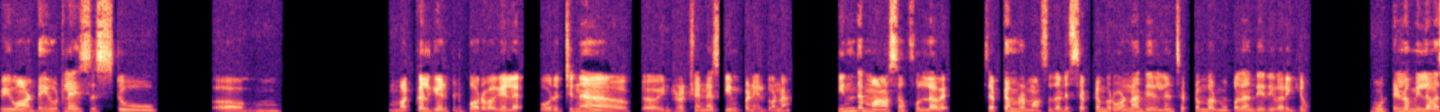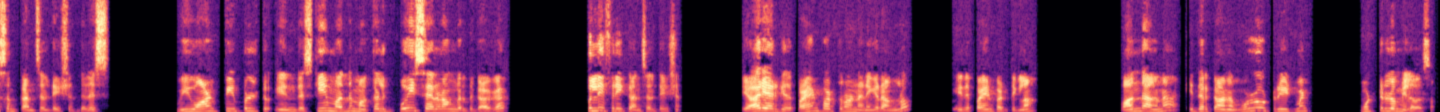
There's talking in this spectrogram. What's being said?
we want to utilise this to மக்களுக்கு எடுத்துகிட்டு போகிற வகையில் ஒரு சின்ன இன்ட்ரடக்ஷன் என்ன ஸ்கீம் பண்ணியிருக்கோன்னா இந்த மாதம் ஃபுல்லாகவே செப்டம்பர் மாதம் தட் இஸ் செப்டம்பர் ஒன்றாம் தேதியிலேருந்து செப்டம்பர் முப்பதாம் தேதி வரைக்கும் முற்றிலும் இலவசம் consultation that is we want people to இந்த ஸ்கீம் வந்து மக்களுக்கு போய் சேரணுங்கிறதுக்காக ஃபுல்லி ஃப்ரீ கன்சல்டேஷன் யார் யாருக்கு இதை பயன்படுத்தணும்னு நினைக்கிறாங்களோ இதை பயன்படுத்திக்கலாம். வந்தாங்கன்னா இதற்கான முழு ட்ரீட்மெண்ட் முற்றிலும் இலவசம்.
